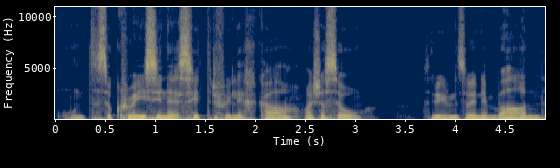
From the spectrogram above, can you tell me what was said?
und so Craziness hätte er vielleicht gehabt. Weißt du, so, so irgendwie in dem Wahn.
